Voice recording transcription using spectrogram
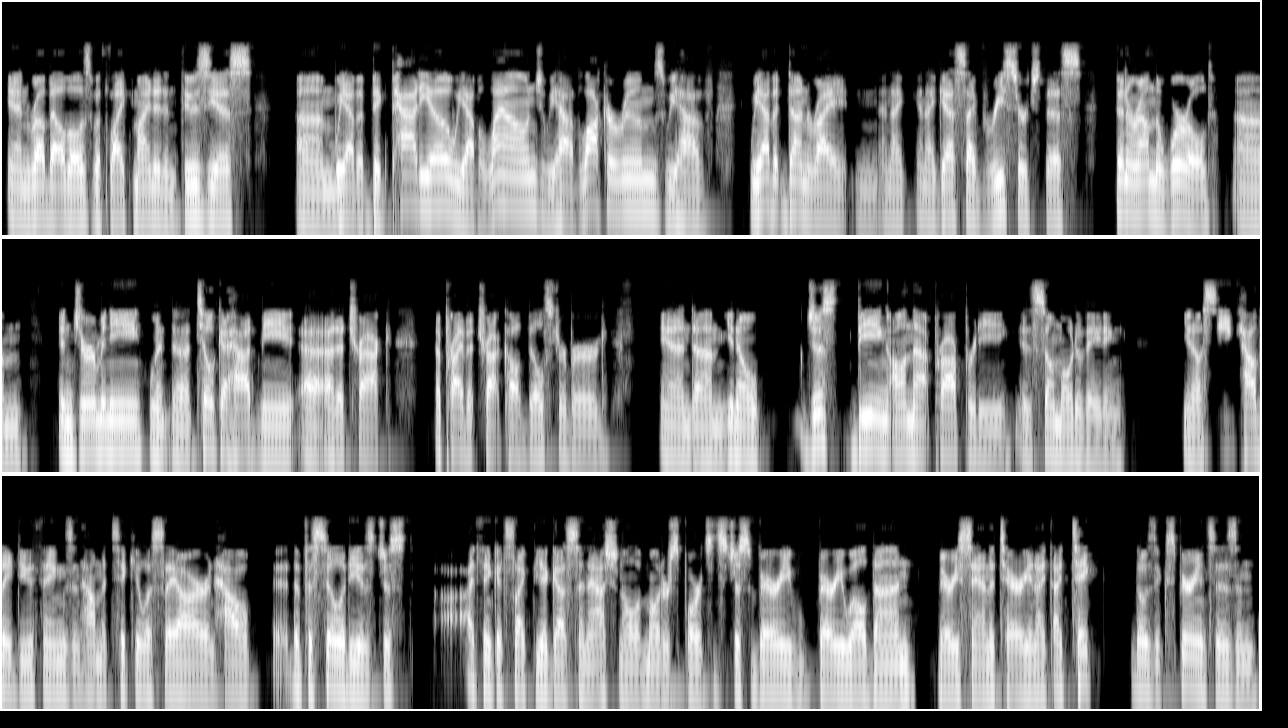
and rub elbows with like-minded enthusiasts. Um, we have a big patio, we have a lounge, we have locker rooms, we have, we have it done right. And, and I, and I guess I've researched this, been around the world. Um, in Germany, when uh, Tilke had me uh, at a track a private track called Bilster Berg. And, um, you know, just being on that property is so motivating. You know, seeing how they do things and how meticulous they are and how uh, the facility is just, I think it's like the Augusta National of Motorsports. It's just very, very well done, very sanitary. And I, I take those experiences and,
